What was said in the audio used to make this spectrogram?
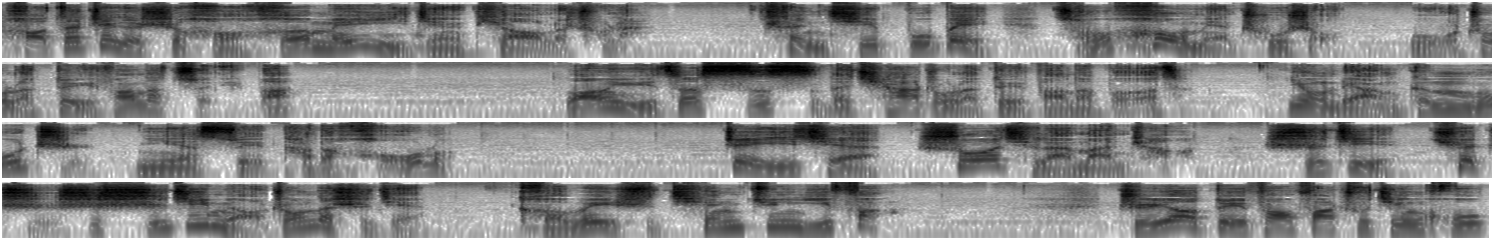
好在这个时候何梅已经跳了出来，趁其不备，从后面出手捂住了对方的嘴巴。王宇则死死地掐住了对方的脖子，用两根拇指捏碎他的喉咙。这一切说起来漫长，实际却只是十几秒钟的时间，可谓是千钧一发。只要对方发出惊呼，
